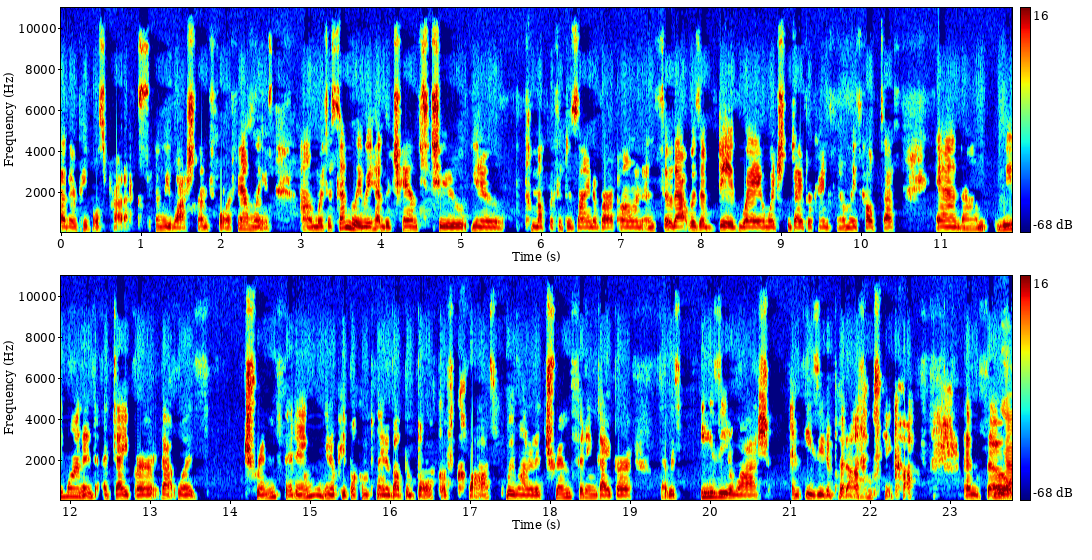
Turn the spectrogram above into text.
other people's products and we washed them for families. Um, with Esembly, we had the chance to, you know, come up with a design of our own. And so that was a big way in which the Diaper Kind families helped us. And um, we wanted a diaper that was trim fitting. You know, people complain about the bulk of cloth. We wanted a trim fitting diaper that was easy to wash and easy to put on and take off. And so yeah.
